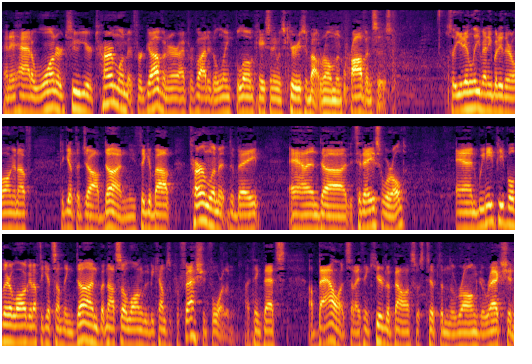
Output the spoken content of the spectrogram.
and it had a one or two year term limit for governor. I provided a link below in case anyone's curious about Roman provinces. So you didn't leave anybody there long enough to get the job done. You think about term limit debate and uh, today's world, and we need people there long enough to get something done, but not so long that it becomes a profession for them. I think that's a balance, and I think here the balance was tipped in the wrong direction.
